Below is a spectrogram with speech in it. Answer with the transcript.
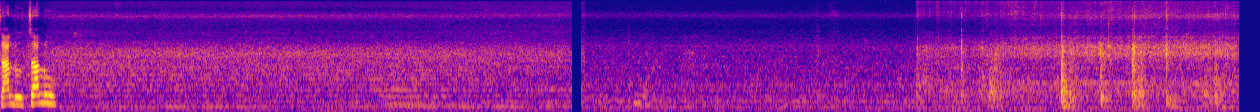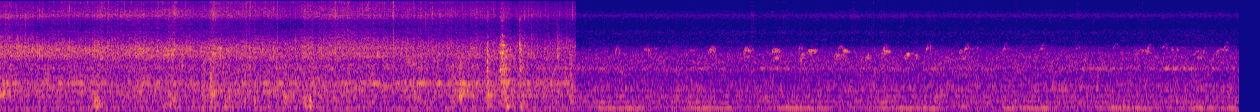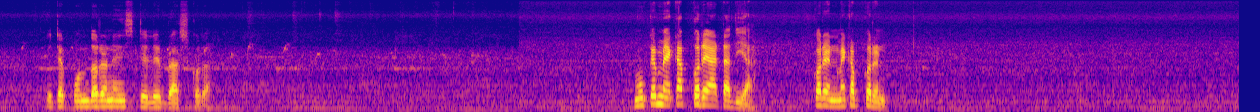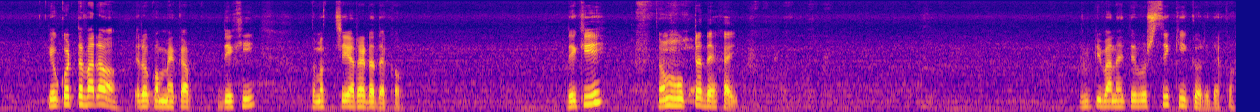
চালু চালু এটা কোন ধরনের স্টাইলের ব্রাশ করা? মুখে মেকআপ করে আটা দিয়া। করেন মেকআপ করেন। কেউ করতে পারো? এরকম মেকআপ দেখি। তোমার চেহারাটা দেখো। দেখি, তোমার মুখটা দেখাই। রুটি বানাইতে বসছি কি করে দেখো।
